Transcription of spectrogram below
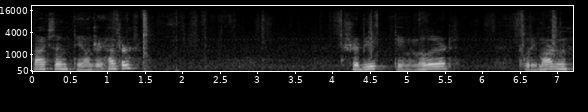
Claxton, DeAndre Hunter, Tribute, Damian Lillard, Cody Martin,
